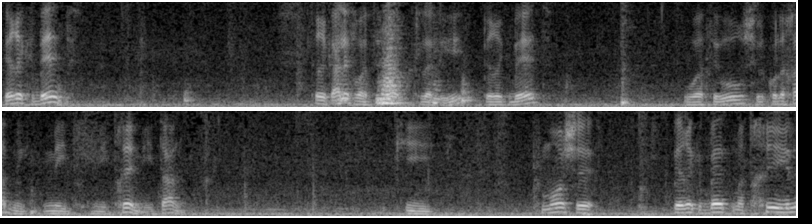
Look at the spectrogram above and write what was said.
פרק ב', פרק א' הוא התיאור הכללי, פרק ב' הוא התיאור של כל אחד מאיתכם, מאיתנו. כי כמו שפרק ב' מתחיל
